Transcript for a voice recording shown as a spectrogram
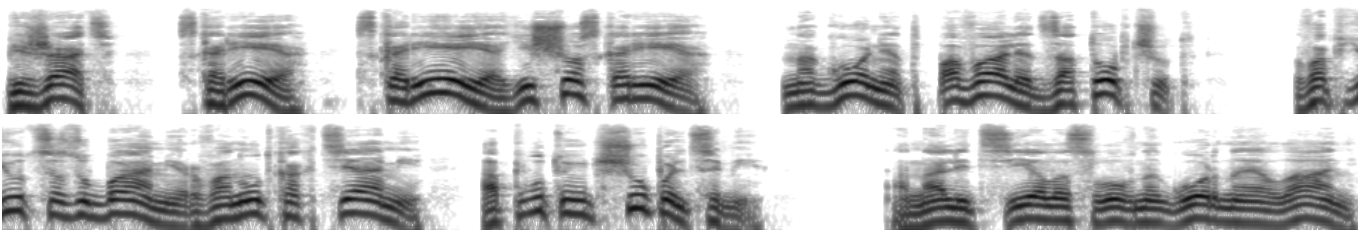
Бежать! Скорее! Скорее! Еще скорее! Нагонят, повалят, затопчут. Вопьются зубами, рванут когтями, опутают щупальцами. Она летела, словно горная лань,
